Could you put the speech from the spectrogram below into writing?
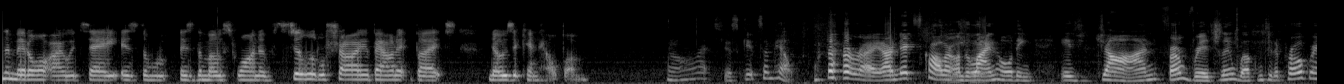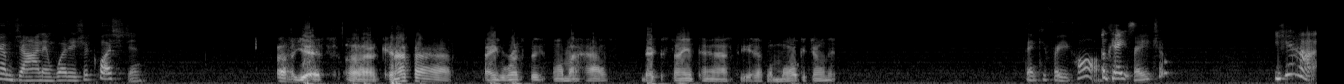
the middle, I would say, is the is the most one of still a little shy about it, but knows it can help them. All right, just get some help. All right, our next caller on the line holding is John from Ridgeland. Welcome to the program, John, and what is your question? Uh, yes. Uh, can I file bankruptcy on my house at the same time I still have a mortgage on it? Thank you for your call. Okay. Rachel? Yeah.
